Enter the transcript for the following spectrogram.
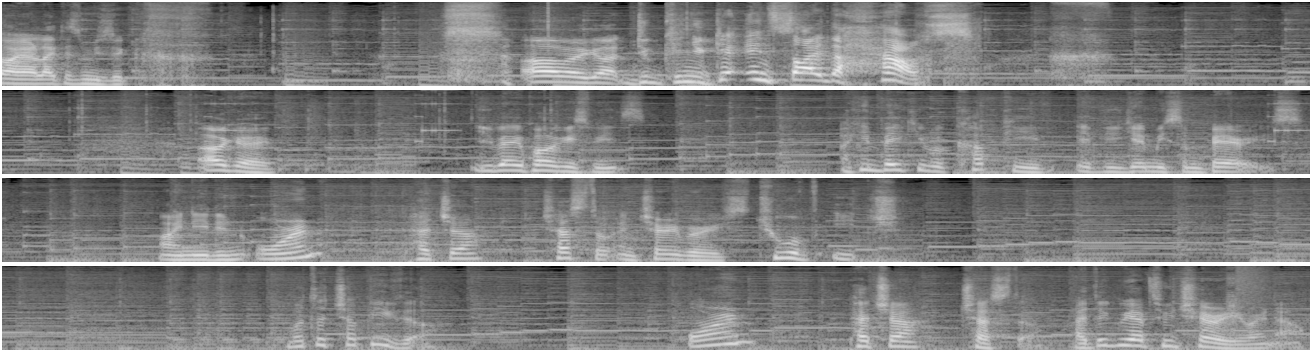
Sorry, I like this music. oh my god. Dude, can you get inside the house? okay. You bake Poke Sweets. I can bake you a cupcake if you get me some berries. I need an Oran, Pecha, Chesto, and cherry berries. Two of each. What's a Chuppive though? Oran, Pecha, Chesto. I think we have two cherry right now.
